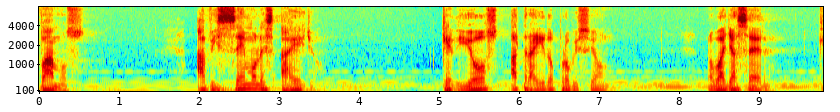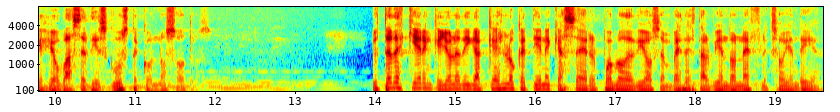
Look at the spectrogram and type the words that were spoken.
Vamos, avisémosles a ellos que Dios ha traído provisión. No vaya a ser que Jehová se disguste con nosotros. Y ustedes quieren que yo le diga qué es lo que tiene que hacer el pueblo de Dios en vez de estar viendo Netflix hoy en día.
